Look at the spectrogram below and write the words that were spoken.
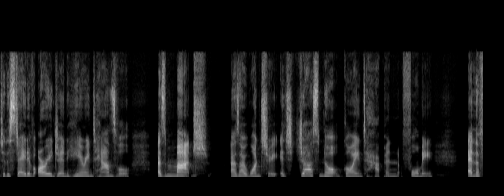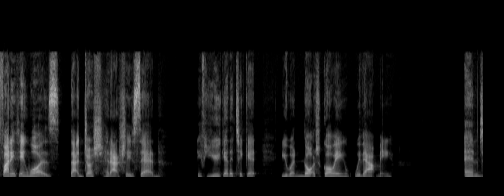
to the state of origin here in Townsville as much as I want to. It's just not going to happen for me. And the funny thing was that Josh had actually said, if you get a ticket, you are not going without me. And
